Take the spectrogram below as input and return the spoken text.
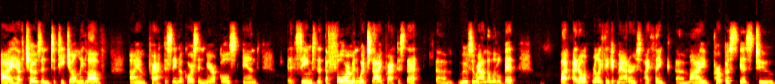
I have chosen to teach only love. I am practicing A Course in Miracles, and it seems that the form in which I practice that um, moves around a little bit, but I don't really think it matters. I think uh, my purpose is to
